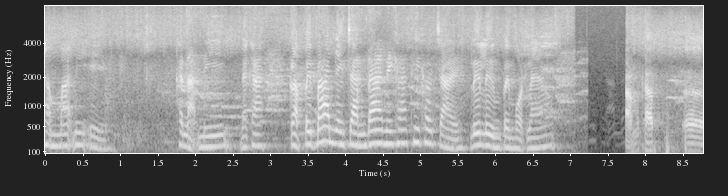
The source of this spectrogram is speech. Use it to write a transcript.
ธรรมะนี่เอง ขณะนี้นะคะ กลับไปบ้านยังจำได้ไหมคะ ที่เข้าใจหรือลืมไปหมดแล้วถามครับเอ่อ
